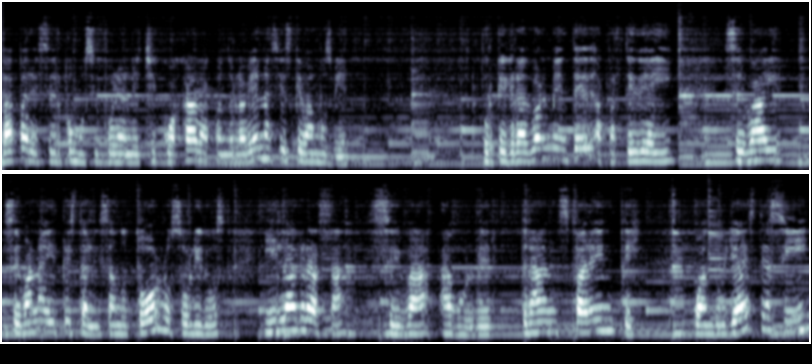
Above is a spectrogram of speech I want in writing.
va a parecer como si fuera leche cuajada. Cuando la vean así es que vamos bien. Porque gradualmente a partir de ahí se, va a ir, se van a ir cristalizando todos los sólidos y la grasa se va a volver transparente. Cuando ya esté así,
